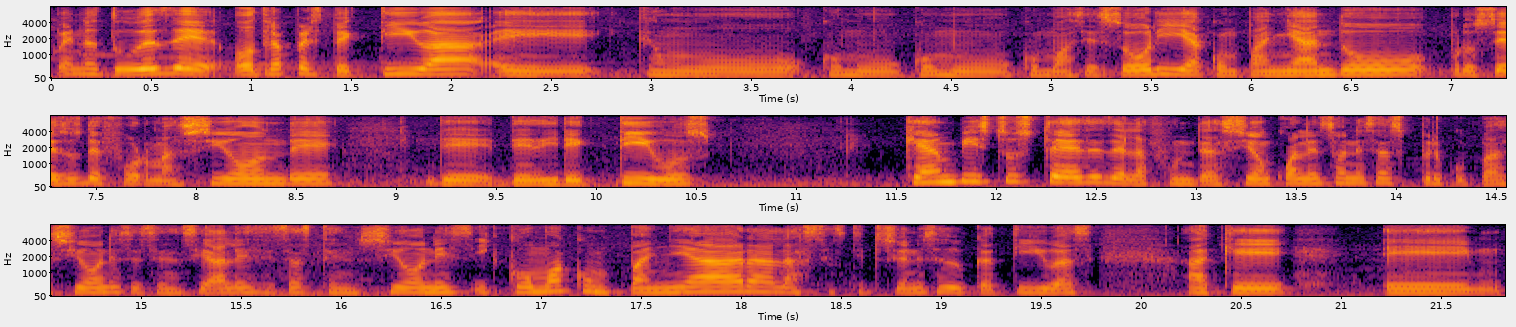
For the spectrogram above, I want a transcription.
bueno, tú desde otra perspectiva, eh, como, como, como, como, asesor y acompañando procesos de formación de, de, directivos, ¿qué han visto ustedes desde la fundación? ¿Cuáles son esas preocupaciones esenciales, esas tensiones y cómo acompañar a las instituciones educativas a que eh,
